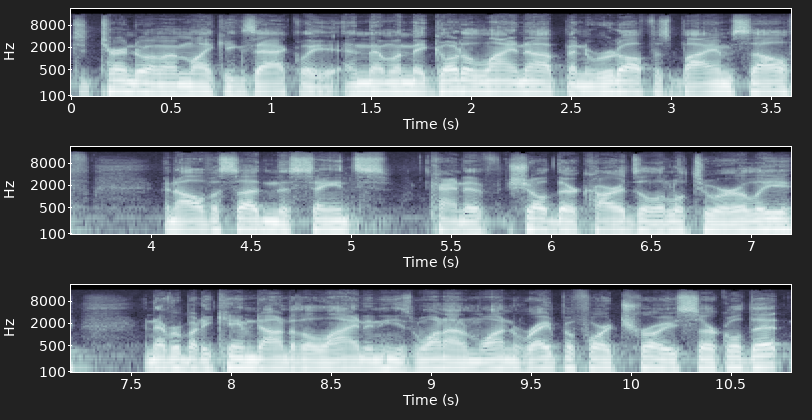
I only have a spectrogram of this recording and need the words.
to turn to him, I'm like, exactly. And then when they go to line up, and Rudolph is by himself, and all of a sudden the Saints kind of showed their cards a little too early, and everybody came down to the line, and he's one on one right before Troy circled it.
